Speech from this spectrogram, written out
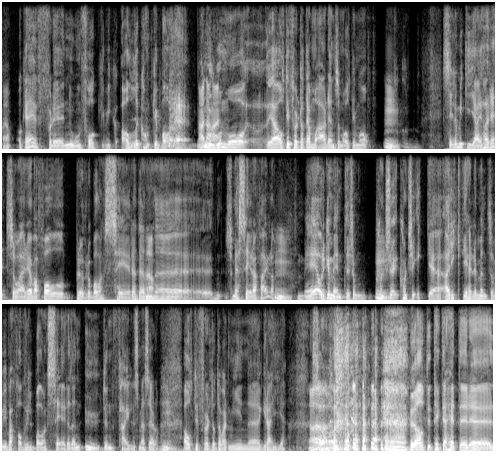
Ja. ok? For noen folk vi, Alle kan ikke bare Nei, nei, nei. Noen må Jeg har alltid følt at jeg må, er den som alltid må Mm. Selv om ikke jeg har rett, så er jeg i hvert fall prøver å balansere den Ja. eh, som jeg ser er feil. Da. Mm. Med argumenter som kanskje, kanskje ikke er riktige heller, men som i hvert fall vil balansere den, u, den feilen som jeg ser. Da. Mm. Jeg har alltid følt at det har vært min uh, greie. Ja, Så jeg har alltid tenkt jeg heter uh,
